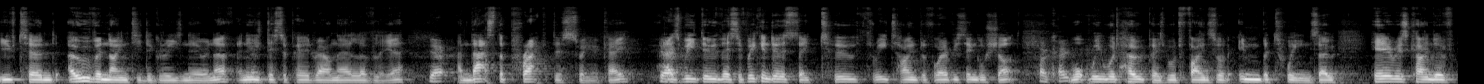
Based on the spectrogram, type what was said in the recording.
You've turned over 90 degrees near enough, and he's disappeared round there lovely, yeah? Yeah. And that's the practice swing, okay? Yeah. As we do this, if we can do this, say, two, three times before every single shot, Okay. what we would hope is we'd find sort of in between. So here is kind of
